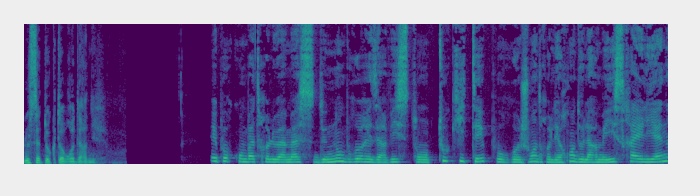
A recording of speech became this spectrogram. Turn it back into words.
le 7 octobre dernier. Et pour combattre le Hamas, de nombreux réservistes ont tout quitté pour rejoindre les rangs de l'armée israélienne.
